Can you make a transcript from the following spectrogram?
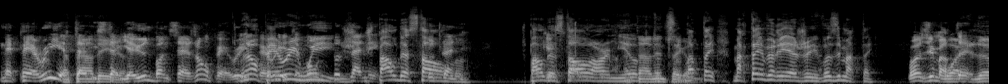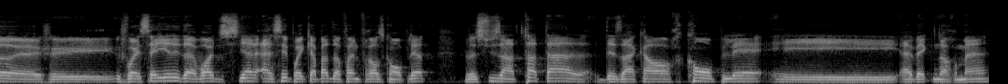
Mais Perry, il y a eu une bonne saison, Perry. Non, Perry, oui. je parle de Star. Je parle de Star Armia. Martin, Martin veut réagir. Vas-y, Martin. Vas-y, Martin. Ouais, là, euh, je vais essayer d'avoir du signal assez pour être capable de faire une phrase complète. Je suis en total désaccord complet et avec Normand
